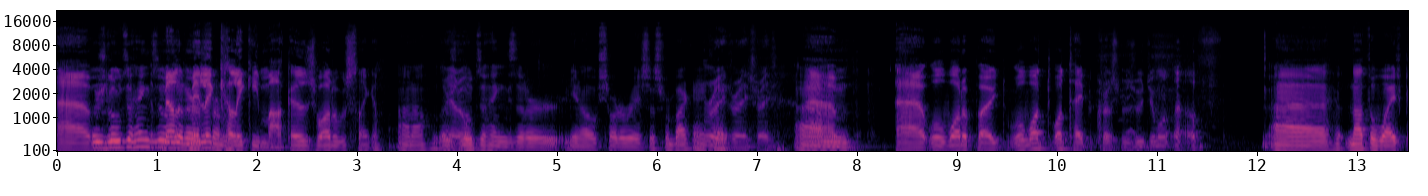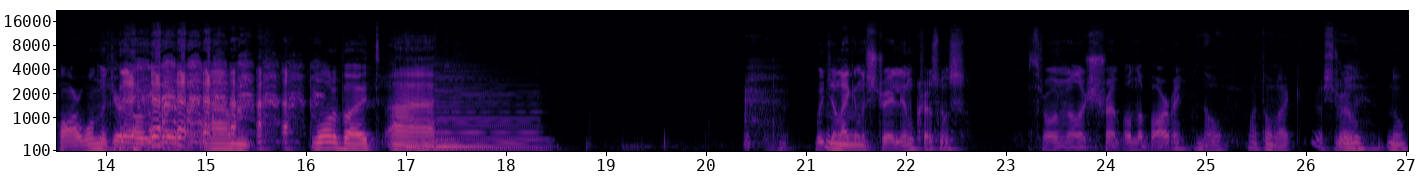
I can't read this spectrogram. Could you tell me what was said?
Um, There's loads of things though, Mil- that Mila Kaliki Maka is what I was thinking. I know. There's you know. loads of things that are you know sort of racist from back in the Right, right, right. Um, Um, uh, well, what about well, what what type of Christmas would you want to have? Uh, not the white power one that you're talking about. Um, what about uh, Would you like Hmm. an Australian Christmas? Throwing another shrimp on the Barbie? no? I don't like Australia. No,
